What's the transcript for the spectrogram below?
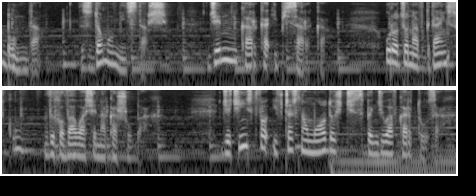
Bunda z domu Mistasz, dziennikarka i pisarka. Urodzona w Gdańsku, wychowała się na Kaszubach. Dzieciństwo i wczesną młodość spędziła w Kartuzach.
